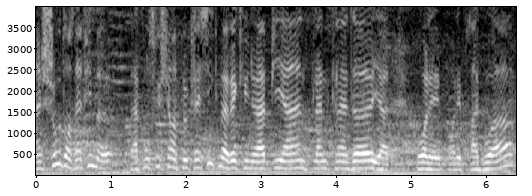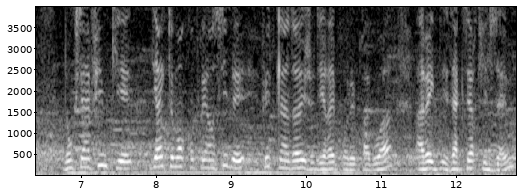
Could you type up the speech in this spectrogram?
un show dans un film euh, à construction un peu classique, mais avec une happy end, plein de clins d'œil euh, pour les, pour les Pragois. Donc c'est un film qui est directement compréhensible et fait de clin d'œil, je dirais, pour les Pragois, avec des acteurs qu'ils aiment.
